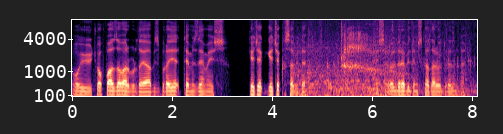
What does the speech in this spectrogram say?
Oy çok fazla var burada ya. Biz burayı temizleyemeyiz. Gece gece kısa bir de. Neyse öldürebildiğimiz kadar öldürelim de.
